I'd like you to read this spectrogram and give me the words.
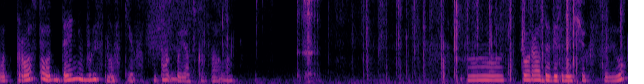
От просто от день висновків, так би я сказала. Порада від вищих сил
